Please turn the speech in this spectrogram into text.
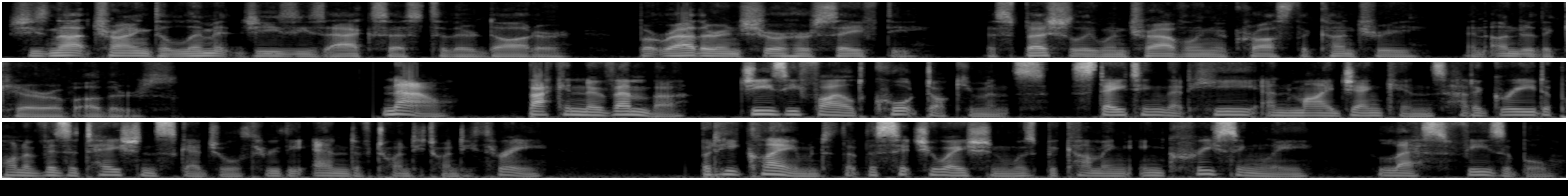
She's not trying to limit Jeezy's access to their daughter, but rather ensure her safety, especially when traveling across the country and under the care of others. Now, back in November, Jeezy filed court documents stating that he and Mai Jenkins had agreed upon a visitation schedule through the end of 2023. But he claimed that the situation was becoming increasingly less feasible.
